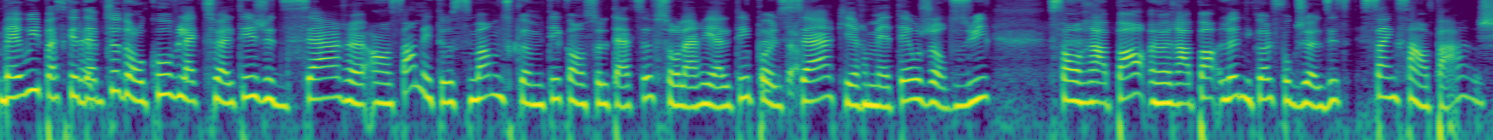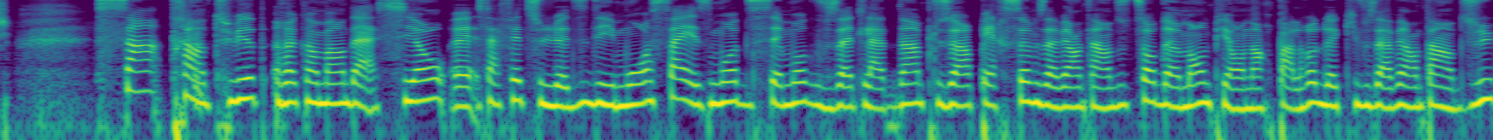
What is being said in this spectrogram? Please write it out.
ben oui, parce que d'habitude on couvre l'actualité judiciaire euh, ensemble, mais tu aussi membre du comité consultatif sur la réalité policière qui remettait aujourd'hui son rapport, un rapport. Là, Nicole, faut que je le dise, 500 pages. 138 recommandations. Euh, ça fait, tu l'as dit, des mois, 16 mois, 17 mois que vous êtes là-dedans. Plusieurs personnes, vous avez entendu toutes sortes de monde, puis on en reparlera de qui vous avez entendu.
